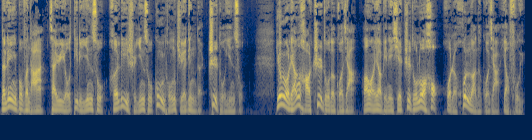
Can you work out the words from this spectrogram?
那另一部分答案在于由地理因素和历史因素共同决定的制度因素。拥有良好制度的国家，往往要比那些制度落后或者混乱的国家要富裕。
